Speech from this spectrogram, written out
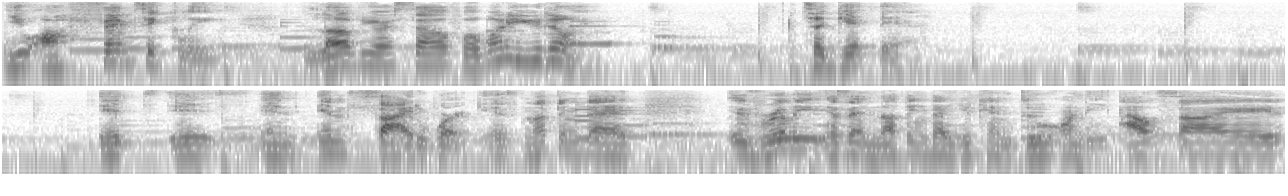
you authentically love yourself, well what are you doing? to get there. It is an inside work. It's nothing that it really isn't nothing that you can do on the outside.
